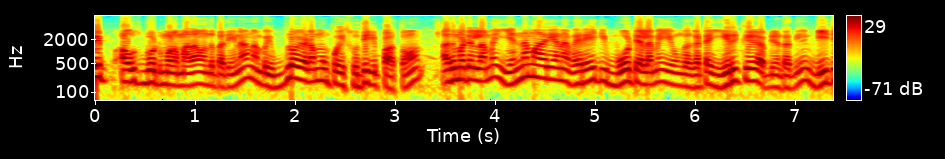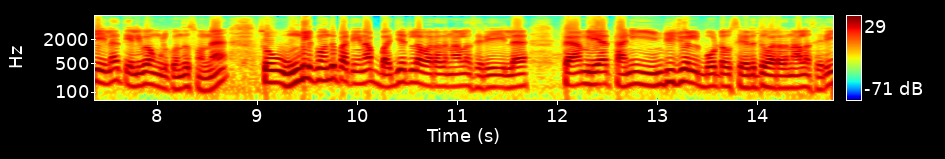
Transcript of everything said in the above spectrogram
ட்ரிப் ஹவுஸ் போட் மூலமாக தான் வந்து பார்த்தீங்கன்னா நம்ம இவ்வளோ இடமும் போய் சுற்றி பார்த்தோம். அது மட்டும் இல்லாமல் என்ன மாதிரியான வெரைட்டி போட் எல்லாமே இவங்ககிட்ட இருக்குது அப்படின்றதையும் டீட்டெயிலாக தெளிவாக உங்களுக்கு வந்து சொன்னேன். ஸோ உங்களுக்கு வந்து பார்த்தீங்கன்னா பட்ஜெட்டில் வரதுனாலும் சரி இல்லை ஃபேமிலியாக தனி இண்டிவிஜுவல் போட் ஹவுஸ் எடுத்து வரதுனாலும் சரி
